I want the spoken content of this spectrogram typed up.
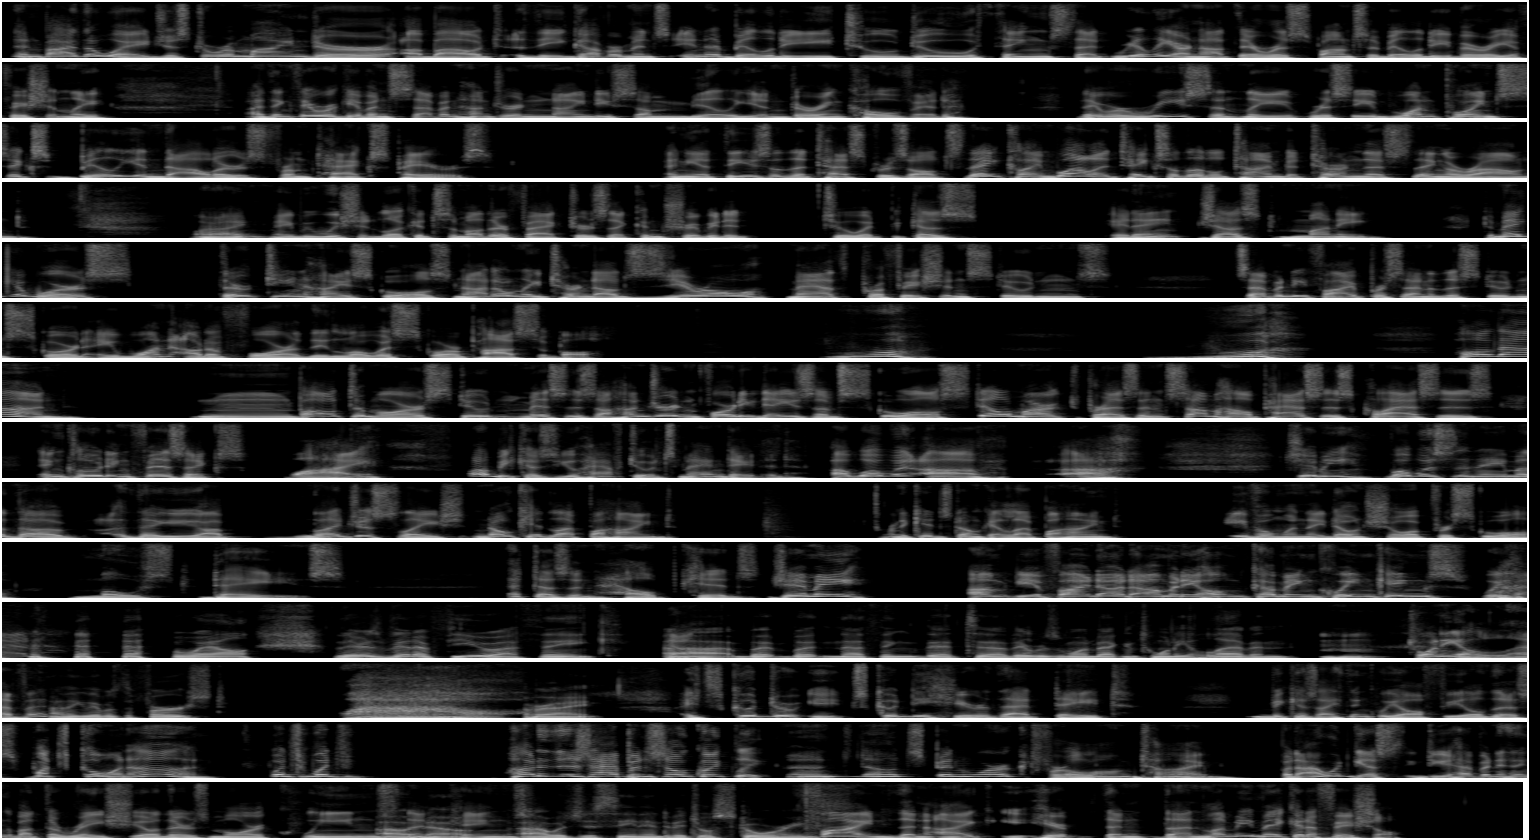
And by the way, just a reminder about the government's inability to do things that really are not their responsibility very efficiently. I think they were given 790 some million during COVID. They were recently received $1.6 billion from taxpayers. And yet these are the test results. They claim, well, it takes a little time to turn this thing around. All right, maybe we should look at some other factors that contributed to it because it ain't just money. To make it worse, 13 high schools not only turned out zero math proficient students, 75% of the students scored a one out of four, the lowest score possible. Whoa. Whoa. Hold on. Mm, Baltimore student misses 140 days of school, still marked present, somehow passes classes, including physics. Why? Well, because you have to. It's mandated. Uh, what would uh, uh, Jimmy? What was the name of the the uh, legislation? No kid left behind. And the kids don't get left behind, even when they don't show up for school most days. That doesn't help kids. Jimmy, um, do you find out how many homecoming queen kings we've had? well, there's been a few, I think, Yeah. uh, but but nothing that uh, there was one back in 2011. mm-hmm. 2011. I think that was the first. Wow. Right. It's good to it's good to hear that date because I think we all feel this. What's going on? What's what's How did this happen so quickly? Uh, no, it's been worked for a long time. But I would guess, do you have anything about the ratio? There's more queens Oh than no, kings. I was just seeing individual stories. Fine. Then I here then then let me make it official.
